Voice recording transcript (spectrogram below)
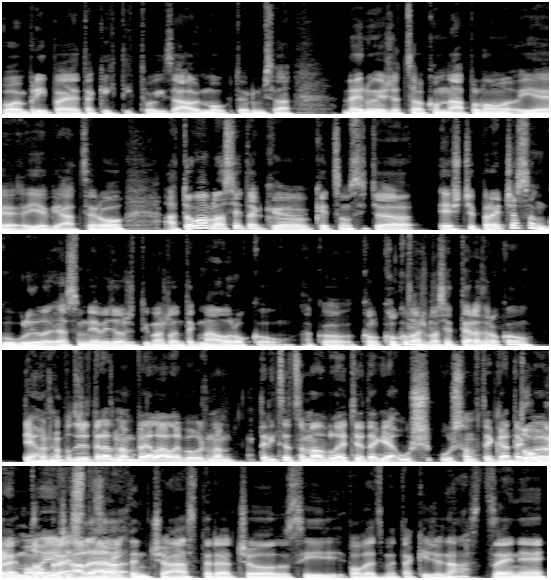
tvojom prípade takých tých tvojich záujmov, ktorým sa venuje, že celkom naplno je, je viacero. A to ma vlastne tak, e, keď som si ťa ešte predčasom googlil, ja som nevedel, že ty máš len tak málo rokov. Ako, koľko máš vlastne teraz rokov? Ja už mám pocit, že teraz mám veľa, lebo už mám 30 som mal v lete, tak ja už, už som v tej kategórii dobre, mojej, dobre, že ale starý. za ten čas, teda čo si povedzme taký, že na scéne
